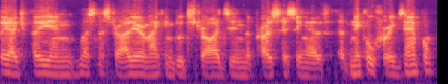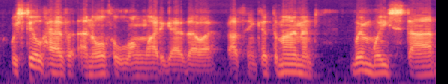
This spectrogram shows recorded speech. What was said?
BHP in Western Australia are making good strides in the processing of, of nickel, for example. We still have an awful long way to go, though, I, I think. At the moment, when we start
